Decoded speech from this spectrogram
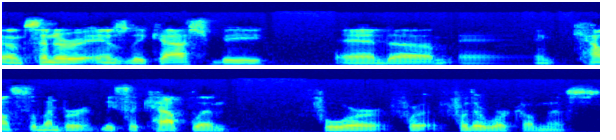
um, Senator Angelique Ashby and, um, and Council Member Lisa Kaplan for, for, for their work on this.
